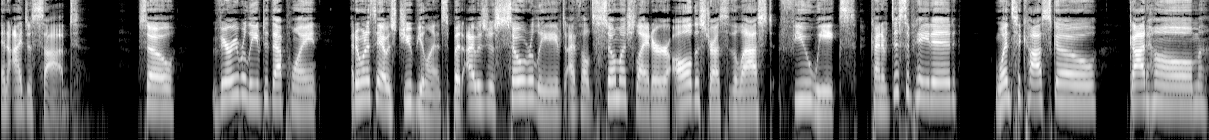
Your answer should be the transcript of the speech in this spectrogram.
and I just sobbed. So, very relieved at that point. I don't want to say I was jubilant, but I was just so relieved. I felt so much lighter. All the stress of the last few weeks kind of dissipated. Went to Costco, got home,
